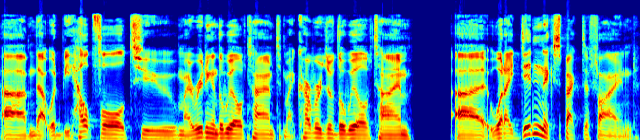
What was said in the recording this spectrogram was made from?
um, that would be helpful to my reading of the Wheel of Time, to my coverage of the Wheel of Time. Uh, what I didn't expect to find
